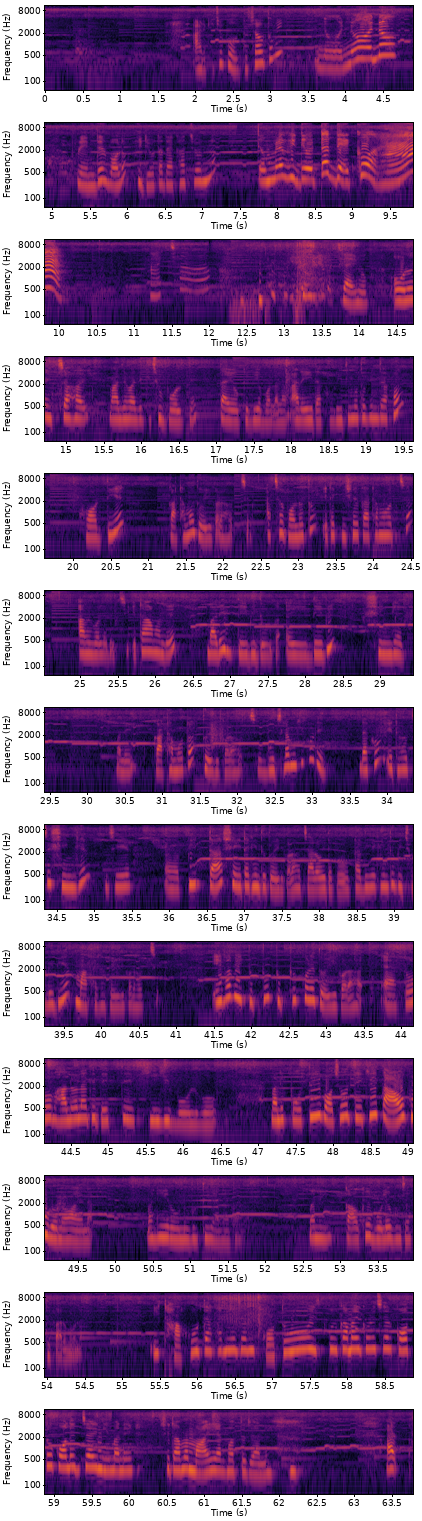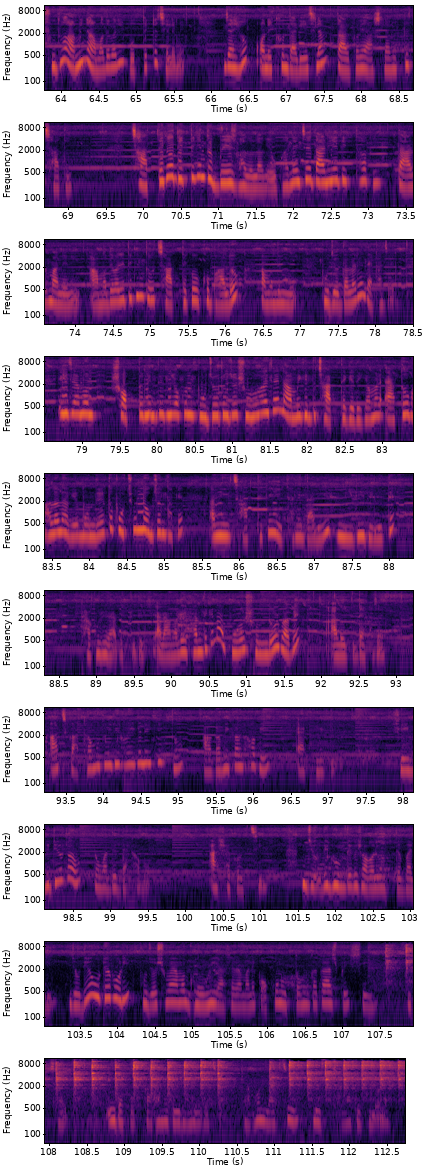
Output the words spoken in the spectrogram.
আর কিছু বলতে চাও তুমি? No no no. ফ্রেন্ডের বলো ভিডিওটা দেখার জন্য। তোমরা ভিডিওটা দেখো হ্যাঁ? আচ্ছা। যাই হোক ওরও ইচ্ছা হয় মাঝে মাঝে কিছু বলতে তাই ওকে দিয়ে বলালাম। আর এই দেখো রীতিমতো কিন্তু এখন খড় দিয়ে কাঠামো তৈরি করা হচ্ছে। আচ্ছা বলো তো, এটা কিসের কাঠামো হচ্ছে? আমি বলে দিচ্ছি, এটা আমাদের বাড়ির দেবী দুর্গা, এই দেবী সিংহের মানে কাঠামোটা তৈরি করা হচ্ছে। বুঝলাম কি করে? দেখো, এটা হচ্ছে সিংহের যে পিঠটা, সেইটা কিন্তু তৈরি করা হচ্ছে। আর ওই দেখো, ওটা দিয়ে কিন্তু বিছুলি দিয়ে মাথাটা তৈরি করা হচ্ছে। এইভাবেই টুকটুক টুকটুক করে তৈরি করা হয়। এত ভালো লাগে দেখতে, কী বলব? মানে প্রতি বছর দেখি তাও পুরনো হয় না। মানে এর অনুভূতি আলাদা। মানে কাউকে বলে বোঝাতে পারব না। এই ঠাকুর দেখা নিয়ে যে আমি কত স্কুল কামাই করেছি আর কত কলেজ যাইনি মানে সেটা আমার মাই একমাত্র জানে। আর শুধু আমি না, আমাদের বাড়ির প্রত্যেকটা ছেলে মেয়ে। যাই হোক, অনেকক্ষণ দাঁড়িয়েছিলাম, তারপরে আসলাম একটু ছাদে। ছাদ থেকেও দেখতে কিন্তু বেশ ভালো লাগে। ওখানে যে দাঁড়িয়ে দেখতে হবে, তার মানে নেই। আমাদের বাড়িতে কিন্তু ছাদ থেকেও খুব ভালো আমাদের পুজোর দালানে দেখা যায়। এই যেমন সপ্তমীর দিন যখন পুজো টুজো শুরু হয়ে যায় না, আমি কিন্তু ছাদ থেকে দেখি। আমার এত ভালো লাগে, মন্দিরে তো প্রচুর লোকজন থাকে। আমি এই ছাদ থেকে এখানে দাঁড়িয়ে নিরিবিলিতে ঠাকুরের আরতি দেখি। আর আমাদের এখান থেকে না পুরো সুন্দরভাবে আরতি দেখা যায়। আজ কাঠামো তৈরি হয়ে গেলেই কিন্তু আগামীকাল হবে এক মিটিং। সেই ভিডিওটাও তোমাদের দেখাবো। আশা করছি। যদি ঘুম থেকে সকালে উঠতে পারি। যদিও উঠে পড়ি, পুজোর সময় আমার ঘুমই আসে না। মানে কখন উত্তম কাকা আসবে সেই ইচ্ছায়। এই দেখো কাঠামো তৈরি হয়ে গেছে। কেমন লাগছে? প্লিজ জানাতে ভুলো না।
